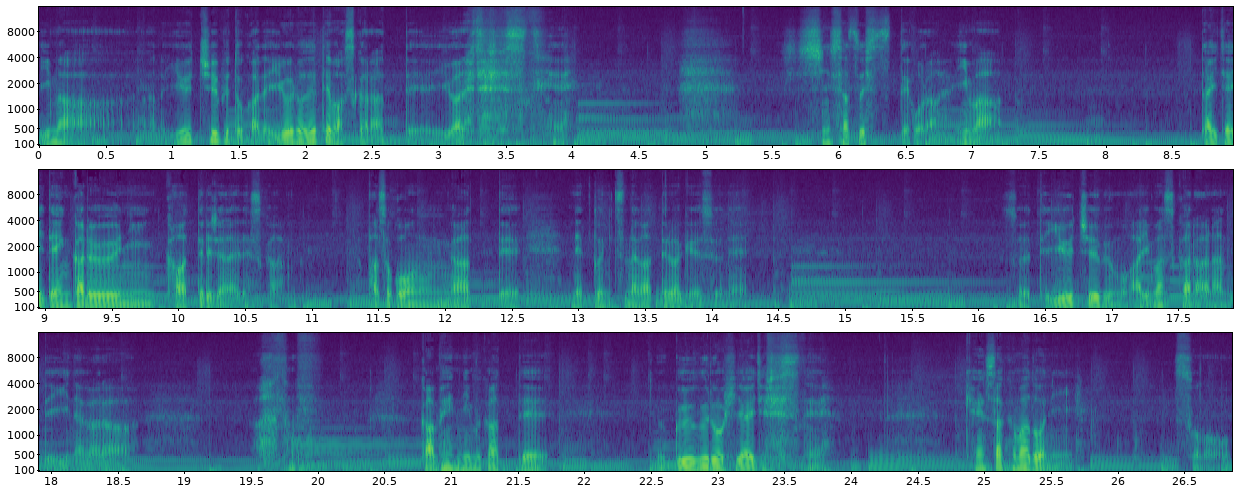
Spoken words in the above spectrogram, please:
今あの YouTube とかでいろいろ出てますからって言われてですね 診察室ってほら今大体デンカルに変わってるじゃないですか。パソコンがあってネットにつながってるわけですよね。そうやって YouTube もありますからなんて言いながらあの画面に向かって Google を開いてですね検索窓にその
